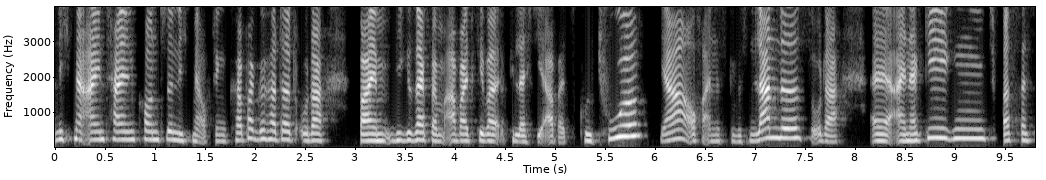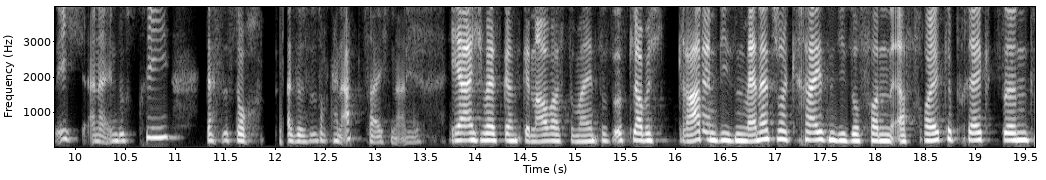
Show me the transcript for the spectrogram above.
nicht mehr einteilen konnte, nicht mehr auf den Körper gehört hat oder beim, wie gesagt, beim Arbeitgeber vielleicht die Arbeitskultur, ja, auch eines gewissen Landes oder äh, einer Gegend, was weiß ich, einer Industrie. Das ist doch, also das ist doch kein Abzeichen an. Ja, ich weiß ganz genau, was du meinst. Das ist, glaube ich, gerade in diesen Managerkreisen, die so von Erfolg geprägt sind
